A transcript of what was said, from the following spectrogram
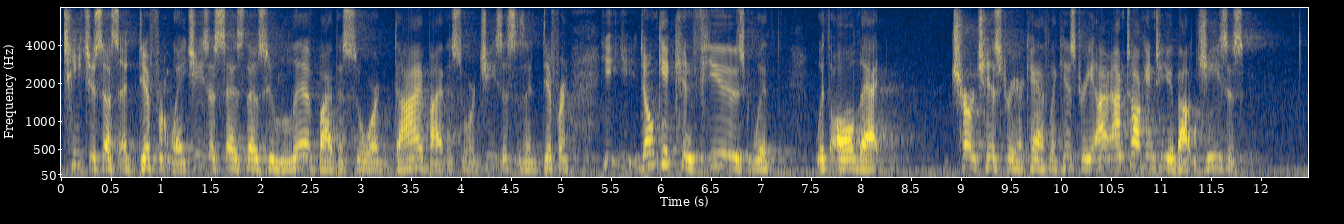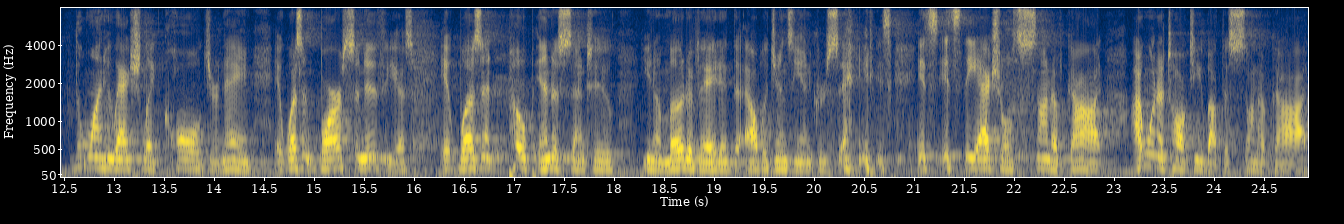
teaches us a different way. Jesus says those who live by the sword die by the sword. Jesus is a different, you, you don't get confused with, with all that church history or Catholic history. I, I'm talking to you about Jesus the one who actually called your name. It wasn't Barsanuphius. It wasn't Pope Innocent who, you know, motivated the Albigensian Crusade. It's, it's, it's the actual Son of God. I want to talk to you about the Son of God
